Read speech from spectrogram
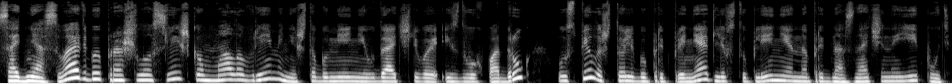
Со дня свадьбы прошло слишком мало времени, чтобы менее удачливая из двух подруг успела что-либо предпринять для вступления на предназначенный ей путь,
